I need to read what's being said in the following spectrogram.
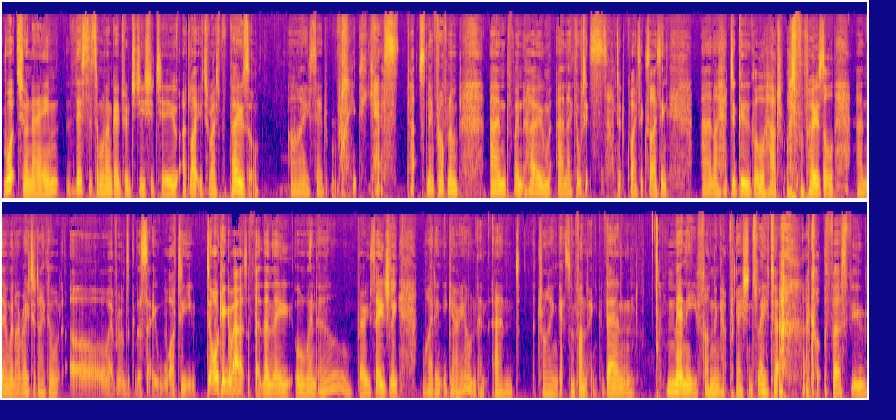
what's your name? This is someone I'm going to introduce you to. I'd like you to write a proposal. I said, right, yes, that's no problem, and went home. And I thought it sounded quite exciting. And I had to Google how to write a proposal. And then when I wrote it, I thought, oh, everyone's going to say, what are you talking about? But then they all went, oh, very sagely, why don't you carry on then and try and get some funding? Then many funding applications later, I got the first few.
